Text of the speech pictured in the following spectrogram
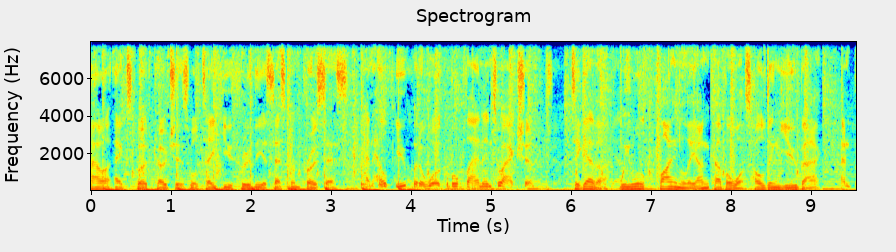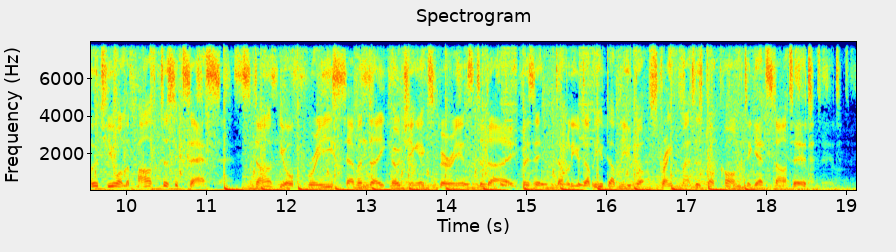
Our expert coaches will take you through the assessment process and help you put a workable plan into action. Together, we will finally uncover what's holding you back and put you on the path to success. Start your free seven day coaching experience today. Visit www.strengthmatters.com to get started.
